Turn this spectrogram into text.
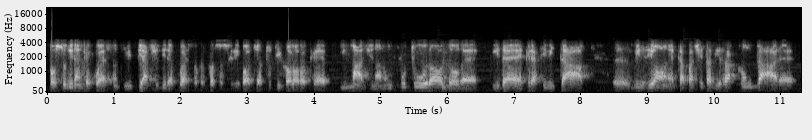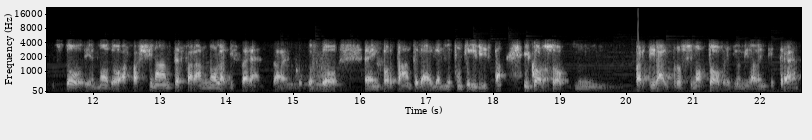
posso dire anche questo, mi piace dire questo, il percorso si rivolge a tutti coloro che immaginano un futuro dove idee, creatività, eh, visione, capacità di raccontare storie in modo affascinante faranno la differenza. Ecco, questo è importante da, dal mio punto di vista. Il corso mh, partirà il prossimo ottobre 2023.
